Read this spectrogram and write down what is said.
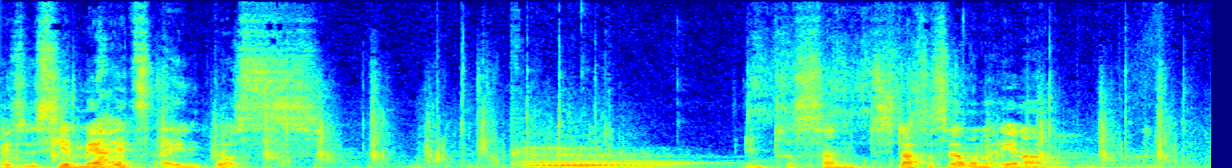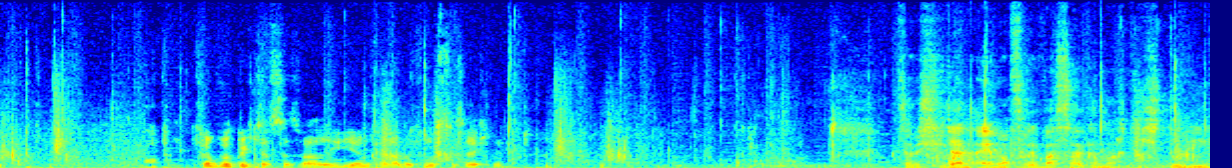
Also ist hier mehr als ein Boss. Interessant. Ich dachte, es wäre aber nur einer. ich glaube wirklich, dass das variieren kann, aber ich wusste es echt nicht. Jetzt habe ich wieder einen Eimer voll Wasser gemacht, ich Dulli.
